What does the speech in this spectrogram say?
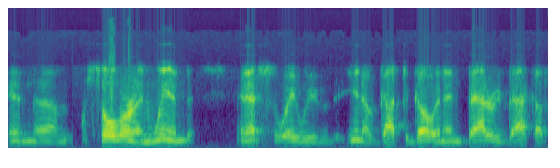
in um, solar and wind. And that's the way we've, you know, got to go. And then battery backups.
